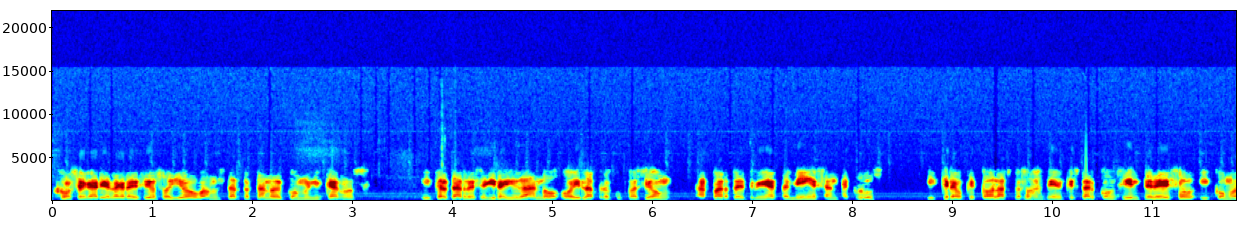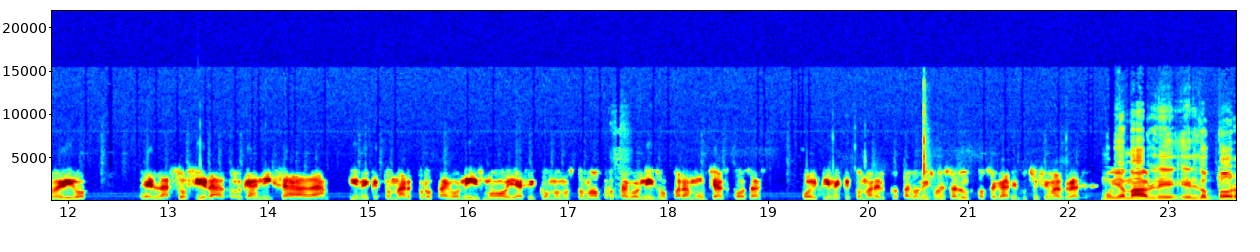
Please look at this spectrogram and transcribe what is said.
José Gary, el agradecido soy yo. Vamos a estar tratando de comunicarnos y tratar de seguir ayudando. Hoy la preocupación, aparte de Trinidad, también es Santa Cruz y creo que todas las personas tienen que estar conscientes de eso y como le digo, eh, la sociedad organizada tiene que tomar protagonismo hoy, así como hemos tomado protagonismo para muchas cosas, hoy tiene que tomar el protagonismo en salud, José Gary. Muchísimas gracias. Muy amable. El doctor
